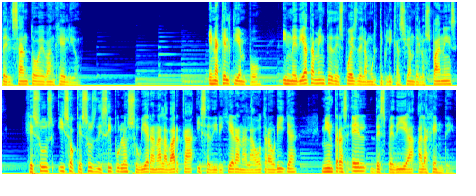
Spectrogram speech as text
del Santo Evangelio En aquel tiempo, inmediatamente después de la multiplicación de los panes, Jesús hizo que sus discípulos subieran a la barca y se dirigieran a la otra orilla, mientras él despedía a la gente.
